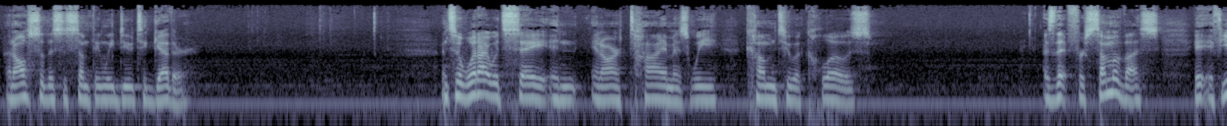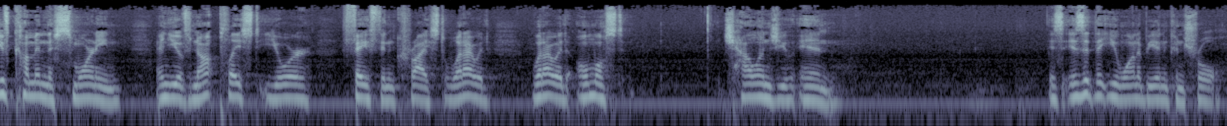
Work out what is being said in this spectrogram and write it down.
And also, this is something we do together. And so, what I would say in, in our time as we come to a close is that for some of us, if you've come in this morning and you have not placed your faith in Christ, what I would, what I would almost challenge you in is is it that you want to be in control?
